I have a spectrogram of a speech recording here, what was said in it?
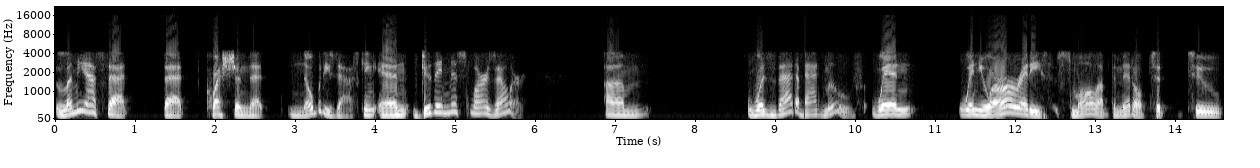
let me ask that that question that nobody's asking, and do they miss Lars Eller? Um, was that a bad move when when you are already small up the middle to to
